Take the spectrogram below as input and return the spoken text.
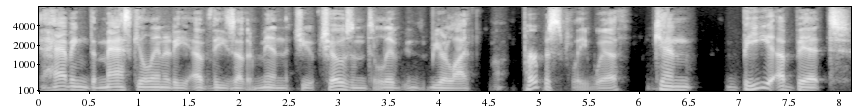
having the masculinity of these other men that you've chosen to live your life purposefully with can be a bit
